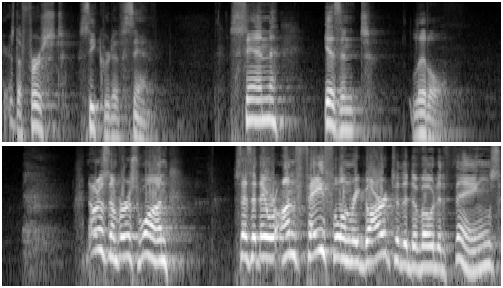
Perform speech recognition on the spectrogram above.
Here's the first secret of sin sin isn't little. Notice in verse 1 says that they were unfaithful in regard to the devoted things.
